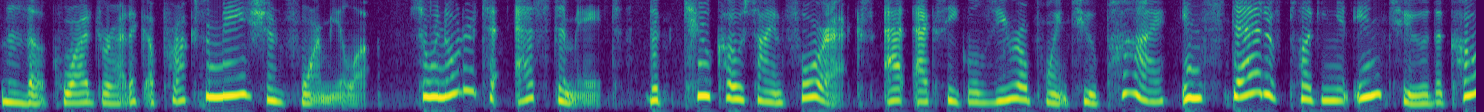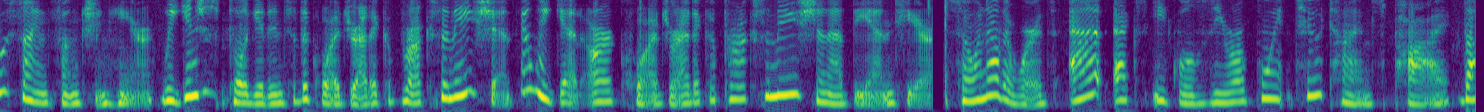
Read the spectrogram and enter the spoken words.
the quadratic approximation formula. So in order to estimate the 2 cosine 4x at x equals 0.2 pi, instead of plugging it into the cosine function here, we can just plug it into the quadratic approximation, and we get our quadratic approximation at the end here. So in other words, at x equals 0.2 times pi, the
